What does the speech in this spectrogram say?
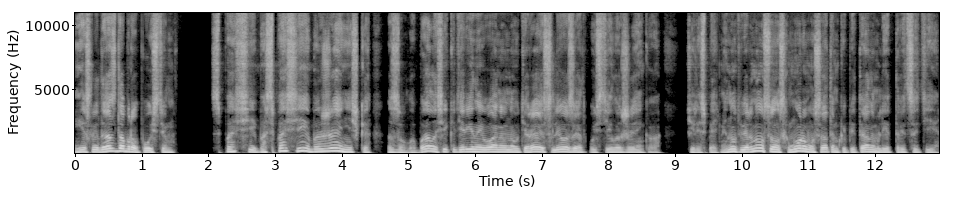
Если даст добро, пустим. «Спасибо, спасибо, Женечка!» — заулыбалась Екатерина Ивановна, утирая слезы, отпустила Женьку. Через пять минут вернулся он с хмурым усатым капитаном лет тридцати.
